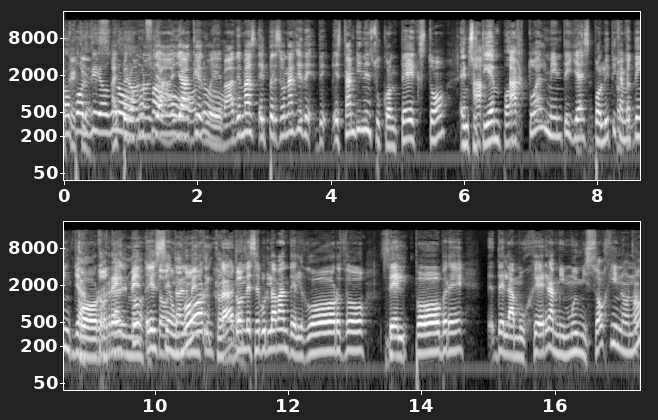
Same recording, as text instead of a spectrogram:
lo que por quieras. Dios, Ay, no, pero por no, favor, ya, ya, qué no. hueva. Además, el personaje de, de- están bien en su contexto. En su A- tiempo. Actualmente ya es políticamente Total- ya, incorrecto totalmente, ese totalmente humor. incorrecto. Donde se burlaban del gordo, del pobre, de la mujer, a mí muy misógino, ¿no?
